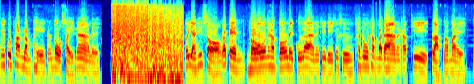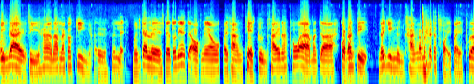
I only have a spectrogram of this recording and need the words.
ไม่พูดพร่ำลำเพลงนะโดดใส่หน้าเลย ตัวอย่างที่ 2 ก็เป็นโบนะครับโบเลกูล่าในที่นี้ก็คือธนูธรรมดานะครับที่ปรับมาใหม่ ยิงได้ 4 5 นัดแล้วก็กิ้งเออนั่นแหละเหมือนกันเลย แต่ตัวนี้จะออกแนวไปทางเทรดกึ่งใครนะ เพราะว่ามันจะกดอันติแล้วยิงหนึ่งครั้งแล้วมันก็จะถอยไปเพื่อ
